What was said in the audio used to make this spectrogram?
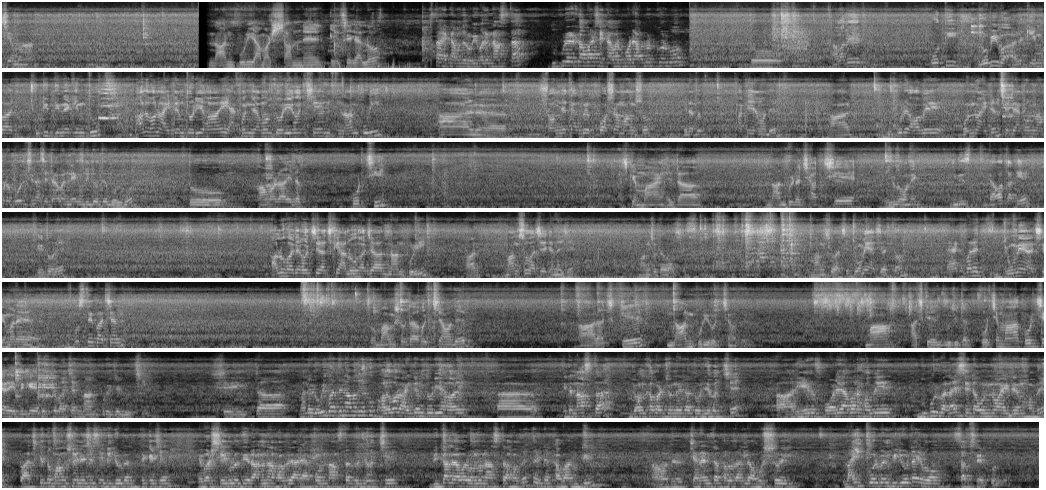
দিচ্ছে মা। নানপুরি আমার সামনে এসে গেল। নাস্তা এটা আমাদের রবিবারের নাস্তা। দুপুরের খাবার সেটা আবার পরে আপলোড করব। তো আমাদের প্রতি রবিবার কিংবা ছুটির দিনে কিন্তু ভালো ভালো আইটেম তৈরি হয়। এখন যেমন তৈরি হচ্ছে নানপুরি আর সঙ্গে থাকবে কষা মাংস। এটা তো থাকেই আমাদের। আর দুপুরে হবে অন্য আইটেম সেটা এখন আমরা বলছি না, সেটা আবার নেক্সট ভিডিওতে বলব। তো আমরা এটা করছি। আজকে মা এটা নানপুরিটা ছাড়ছে। এগুলো অনেক জিনিস দেওয়া থাকে ভেতরে। আলু ভাজা হচ্ছে আজকে, আলু ভাজা নানপুরি। আর মাংস আছে এখানে যে। মাংসটাও আছে। মাংস আছে, জমে আছে একদম। একবারে জমে আছে মানে বুঝতে পারছেন? তো মাংসটা হচ্ছে আমাদের, আর আজকে নানপুরি হচ্ছে আমাদের। মা আজকে লুচিটা করছে, মা করছে, আর এদিকে দেখতে পাচ্ছেন নানপুরি যে লুচি। সেইটা মানে রবিবার দিনে আমাদের খুব ভালো ভালো আইটেম তৈরি হয়। এটা নাস্তা জল খাবার জন্য এটা তৈরি হচ্ছে। আর এর পরে আবার হবে দুপুরবেলায়, সেটা অন্য আইটেম হবে। তো আজকে তো মাংস এনেছে, সেই ভিডিওটা দেখেছেন। এবার সেগুলো দিয়ে রান্না হবে, আর এখন নাস্তা তৈরি হচ্ছে। বিকালে আবার অন্য নাস্তা হবে, তো এটা খাবার রুটিন আমাদের চ্যানেলটা ভালো লাগলে অবশ্যই লাইক করবেন ভিডিওটা এবং সাবস্ক্রাইব করবেন।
